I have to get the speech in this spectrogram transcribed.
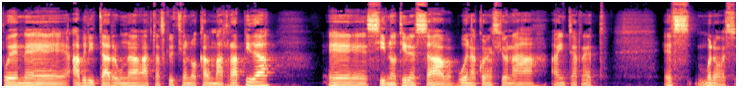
pueden eh, habilitar una transcripción local más rápida si no tienes esa buena conexión a, a Internet. Es, bueno, es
